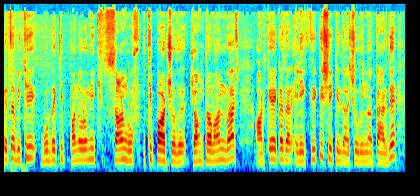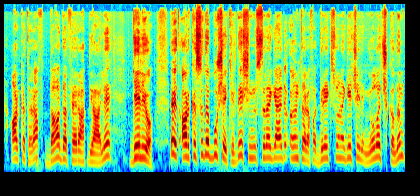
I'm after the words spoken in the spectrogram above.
ve tabii ki buradaki panoramik sunroof iki parçalı cam tavan var. Arkaya kadar elektrikli şekilde açıldığında perde arka taraf daha da ferah bir hale geliyor. Evet arkası da bu şekilde. Şimdi sıra geldi ön tarafa. Direksiyona geçelim, yola çıkalım.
